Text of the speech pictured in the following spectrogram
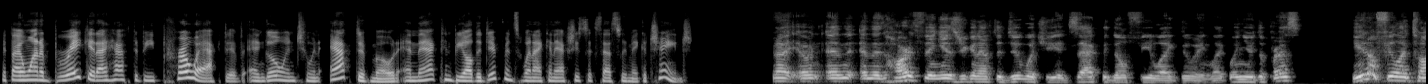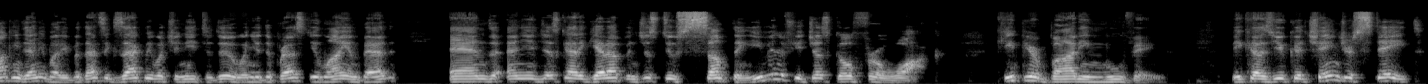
if I want to break it, I have to be proactive and go into an active mode. And that can be all the difference when I can actually successfully make a change. Right, and, and and the hard thing is you're gonna have to do what you exactly don't feel like doing. Like when you're depressed, you don't feel like talking to anybody, but that's exactly what you need to do. When you're depressed, you lie in bed, and and you just got to get up and just do something, even if you just go for a walk. Keep your body moving, because you could change your state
